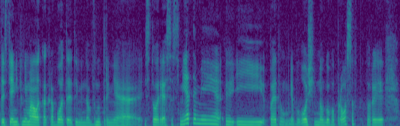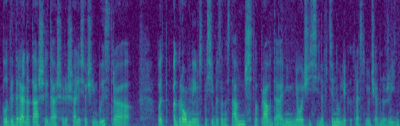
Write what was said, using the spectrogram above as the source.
То есть я не понимала, как работает именно внутренняя история со сметами, и поэтому у меня было очень много вопросов, которые благодаря Наташе и Даше решались очень быстро. Вот огромное им спасибо за наставничество, правда, они меня очень сильно втянули как раз в неучебную жизнь.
